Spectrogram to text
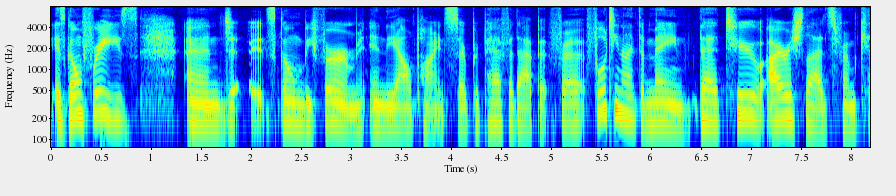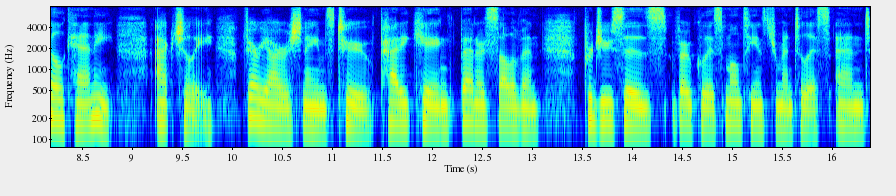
is going to freeze and it's going to be firm in the Alpines, so prepare for that. But for 49th of Main, they're two Irish lads from Kilkenny, actually. Very Irish names too. Paddy King, Ben O'Sullivan, producers, vocalists, multi instrumentalists, and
